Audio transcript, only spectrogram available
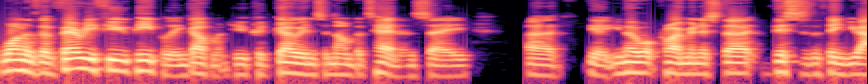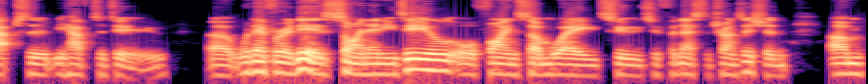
one of the very few people in government who could go into number 10 and say, uh, you, know, you know what, Prime Minister, this is the thing you absolutely have to do. Uh, whatever it is, sign any deal or find some way to to finesse the transition. Um,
